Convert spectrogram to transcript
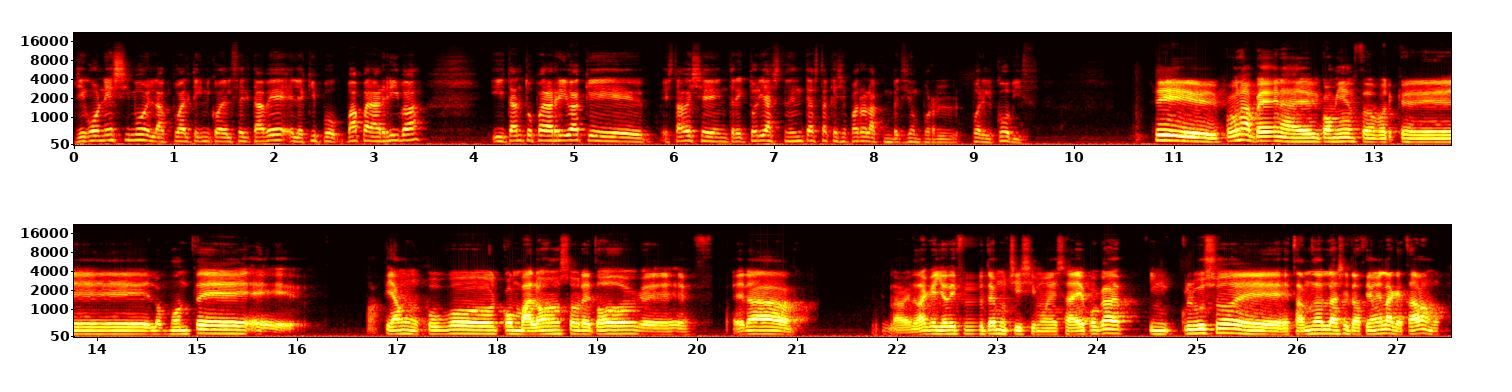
Llegó Nésimo, el actual técnico del Celta B. El equipo va para arriba y tanto para arriba que estabais en trayectoria ascendente hasta que se paró la competición por el, por el COVID. Sí, fue una pena el comienzo porque los Montes. Eh hacían un fútbol con balón sobre todo, que era... La verdad que yo disfruté muchísimo esa época, incluso eh, estando en la situación en la que estábamos.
